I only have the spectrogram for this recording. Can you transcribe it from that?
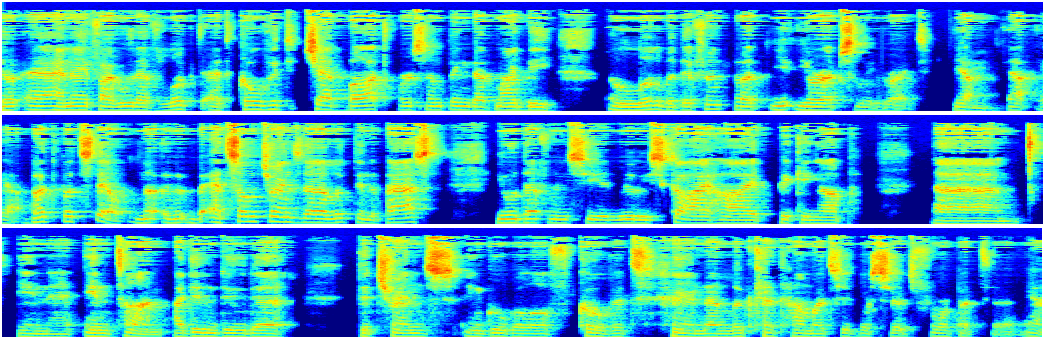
uh, and if I would have looked at COVID chatbot or something, that might be a little bit different. But you, are absolutely right. Yeah, mm. yeah, yeah. But but still, no, at some trends that I looked in the past, you will definitely see it really sky high picking up um, in uh, in time. I didn't do the the trends in Google of COVID and then looked at how much it was searched for. But uh, yeah,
